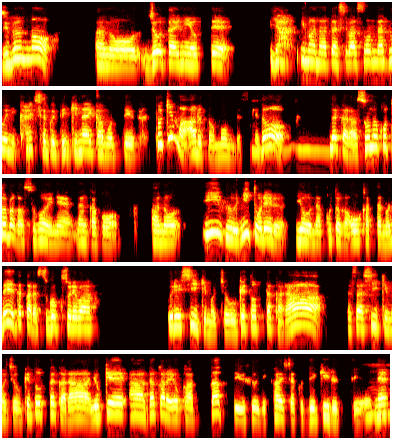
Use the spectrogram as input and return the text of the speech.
自分の、あの、状態によって、いや、今の私はそんな風に解釈できないかもっていう時もあると思うんですけど、だからその言葉がすごいね、なんかこう、あの、いい風に取れるようなことが多かったので、だからすごくそれは嬉しい気持ちを受け取ったから、優しい気持ちを受け取ったから、余計、ああ、だからよかったっていう風に解釈できるっていうね、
